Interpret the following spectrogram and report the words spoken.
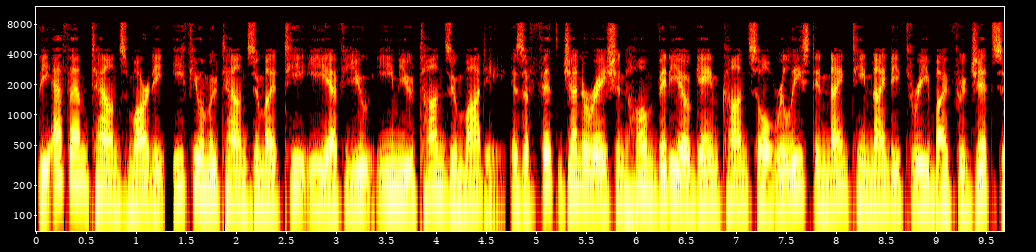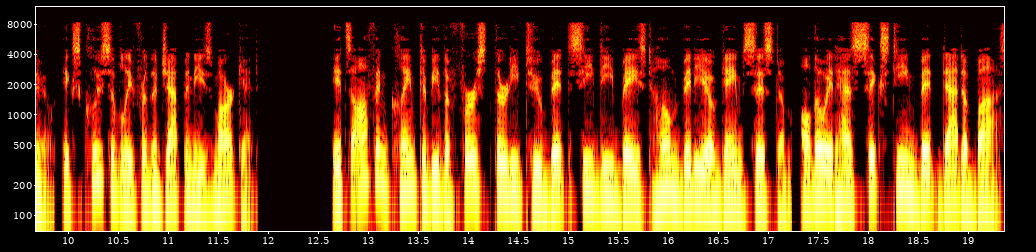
The FM Towns Marty, Ifuumutownzuma Tefu Emu Tanzu Mati is a fifth-generation home video game console released in 1993 by Fujitsu, exclusively for the Japanese market. It's often claimed to be the first 32-bit CD-based home video game system, although it has 16-bit data bus,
